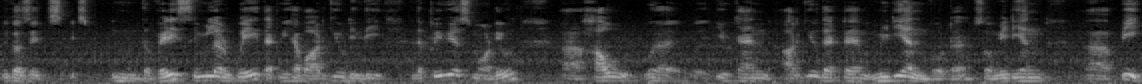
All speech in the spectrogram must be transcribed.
because it's it's in the very similar way that we have argued in the in the previous module uh, how uh, you can argue that median voter so median uh, peak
